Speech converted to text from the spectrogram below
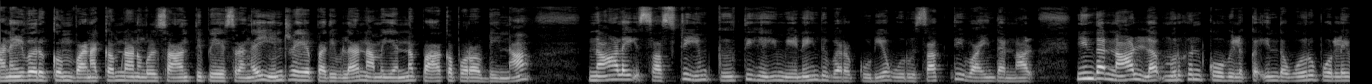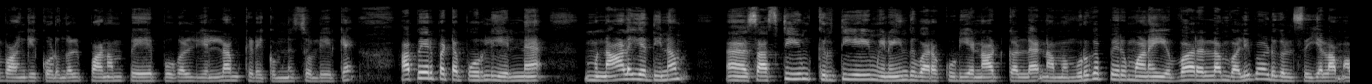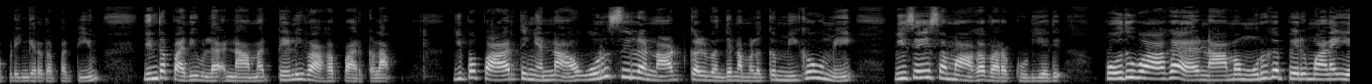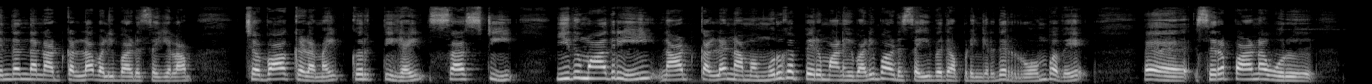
அனைவருக்கும் வணக்கம். நான் உங்கள் சாந்தி பேசுகிறேங்க இன்றைய பதிவில் நம்ம என்ன பார்க்க போகிறோம் அப்படின்னா நாளை சஷ்டியும் கிருத்திகையும் இணைந்து வரக்கூடிய ஒரு சக்தி வாய்ந்த நாள். இந்த நாளில் முருகன் கோவிலுக்கு இந்த ஒரு பொருளை வாங்கி கொடுங்கள். பணம் பேர் புகழ் எல்லாம் கிடைக்கும்னு சொல்லியிருக்கேன். அப்பேற்பட்ட பொருள் என்ன? நாளைய தினம் சஷ்டியும் கிருத்தியையும் இணைந்து வரக்கூடிய நாட்களில் நம்ம முருகப்பெருமானை எவ்வாறெல்லாம் வழிபாடுகள் செய்யலாம் அப்படிங்கிறத பற்றியும் இந்த பதிவில் நாம் தெளிவாக பார்க்கலாம். இப்போ பார்த்தீங்கன்னா ஒரு சில நாட்கள் வந்து நம்மளுக்கு மிகவுமே விசேஷமாக வரக்கூடியது. பொதுவாக நாம் முருகப்பெருமானை எந்தெந்த நாட்கள்லாம் வழிபாடு செய்யலாம்? செவ்வாய்க்கிழமை கிருத்திகை சஷ்டி இது மாதிரி நாட்களில் நம்ம முருகப்பெருமானை வழிபாடு செய்வது அப்படிங்கிறது ரொம்பவே சிறப்பான ஒரு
